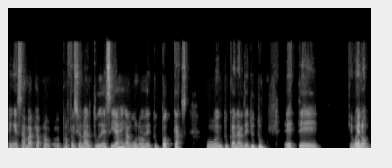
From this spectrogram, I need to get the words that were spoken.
En esa marca profesional. Tú decías en algunos de tus podcasts o en tu canal de YouTube, este, que bueno,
